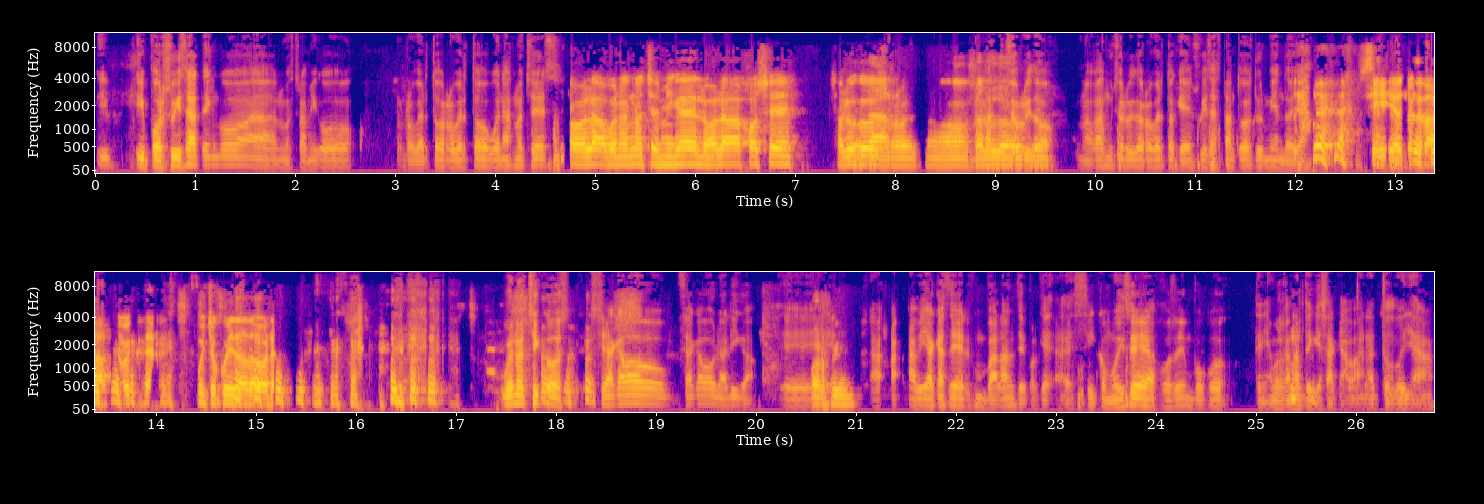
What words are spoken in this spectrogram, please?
Y, por Suiza tengo a nuestro amigo Roberto. Roberto, buenas noches. Hola, buenas noches, Miguel. Hola, José. Saludos. Hola, Roberto. Saludos. Mucho ruido no hagas mucho ruido, Roberto, que en Suiza están todos durmiendo ya. sí, es verdad. Tengo que tener mucho cuidado ahora. bueno, chicos, se ha acabado, se ha acabado la liga. Eh, Por fin. había que hacer un balance, porque sí, como dice José, un poco teníamos ganas de que se acabara todo ya.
